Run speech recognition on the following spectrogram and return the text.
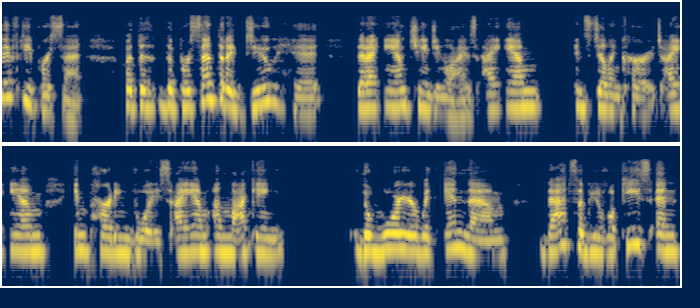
50%, but the, the percent that I do hit, that I am changing lives. I am instilling courage. I am imparting voice. I am unlocking the warrior within them. That's a beautiful piece. And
